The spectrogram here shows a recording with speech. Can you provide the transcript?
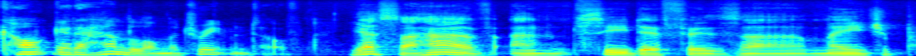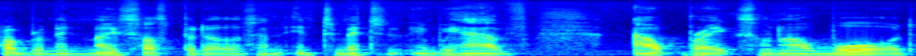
can't get a handle on the treatment of. Yes, I have, and C. diff is a major problem in most hospitals, and intermittently we have outbreaks on our ward.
